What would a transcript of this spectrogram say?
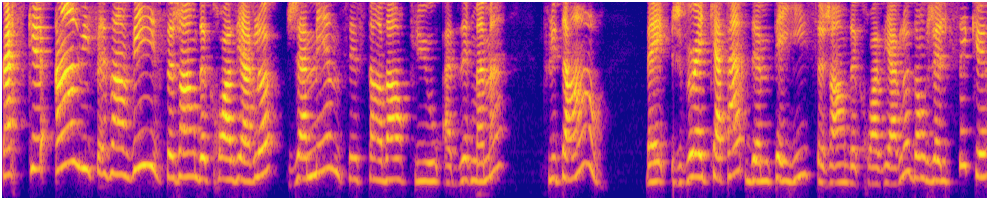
Parce que en lui faisant vivre ce genre de croisière-là, j'amène ses standards plus haut à dire maman, plus tard, ben, je veux être capable de me payer ce genre de croisière-là. Donc, je le sais que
